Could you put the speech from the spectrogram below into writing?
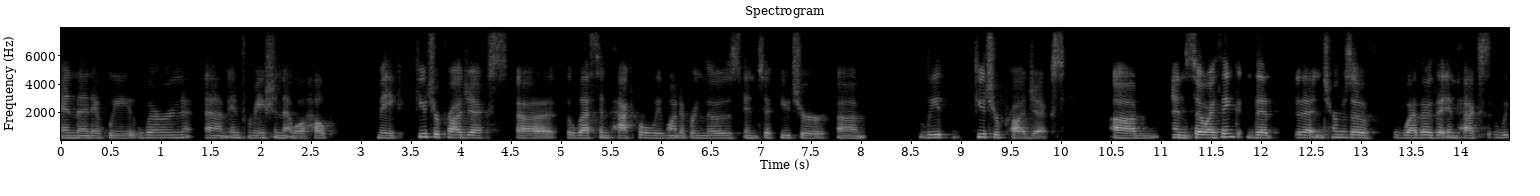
And then if we learn um, information that will help make future projects uh, less impactful, we want to bring those into future um, future projects. Um, and so I think that, that in terms of whether the impacts, we,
